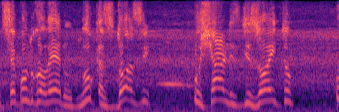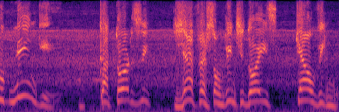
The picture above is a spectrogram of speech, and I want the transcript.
o segundo goleiro Lucas 12, o Charles 18, o Ming 14, Jefferson 22, Kelvin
